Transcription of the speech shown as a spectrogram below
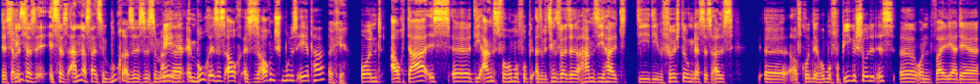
das Aber ist das, ist das anders als im Buch? Also ist es im Nee, im Buch ist es auch, es ist auch ein schwules Ehepaar Okay. und auch da ist äh, die Angst vor Homophobie, also beziehungsweise haben sie halt die die Befürchtung, dass das alles äh, aufgrund der Homophobie geschuldet ist äh, und weil ja der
